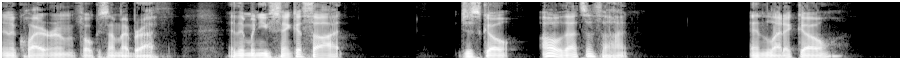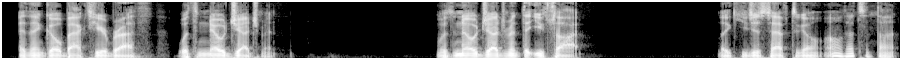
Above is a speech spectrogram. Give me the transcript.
in a quiet room and focus on my breath. And then when you think a thought just go oh that's a thought and let it go and then go back to your breath with no judgment with no judgment that you thought. Like you just have to go, oh, that's a thought.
